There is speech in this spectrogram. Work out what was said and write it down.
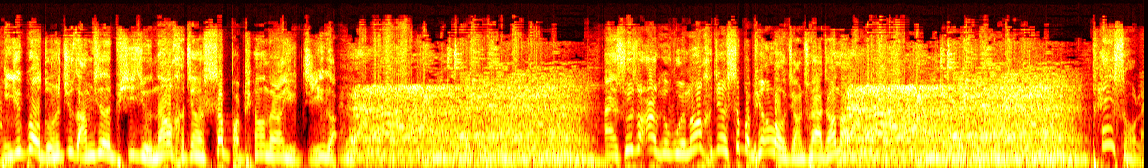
你就不要多说，就咱们现在啤酒能喝进十八瓶的人有几个？哎，所以说二哥，我能喝进十八瓶老江川，真的 太少了。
